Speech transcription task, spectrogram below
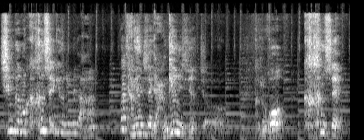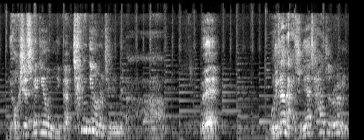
신금은 큰 쇠기운입니다. 당연히 양기운이 지녔죠. 그리고 큰 쇠, 역시 쇠기운이니까 참기운을 지닙니다. 왜? 우리가 나중에 사주를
